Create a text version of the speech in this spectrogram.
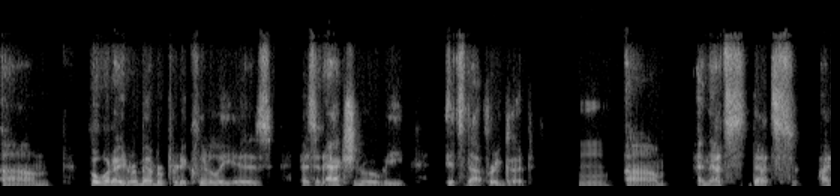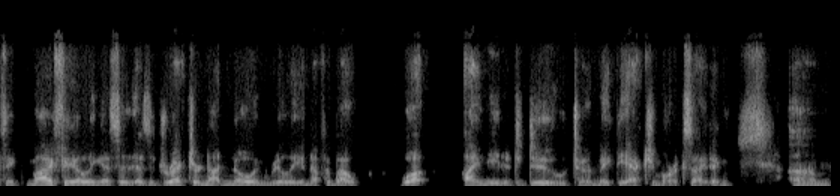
Um, but what I remember pretty clearly is as an action movie, it's not very good. Mm. Um, and that's that's I think my failing as a as a director, not knowing really enough about what I needed to do to make the action more exciting. Um,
